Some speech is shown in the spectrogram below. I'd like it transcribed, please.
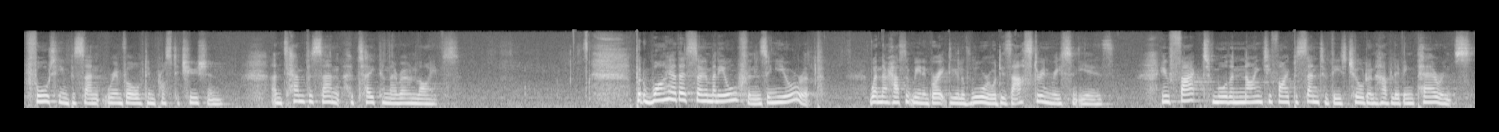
14% were involved in prostitution, and 10% had taken their own lives. But why are there so many orphans in Europe when there hasn't been a great deal of war or disaster in recent years? In fact, more than 95% of these children have living parents.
